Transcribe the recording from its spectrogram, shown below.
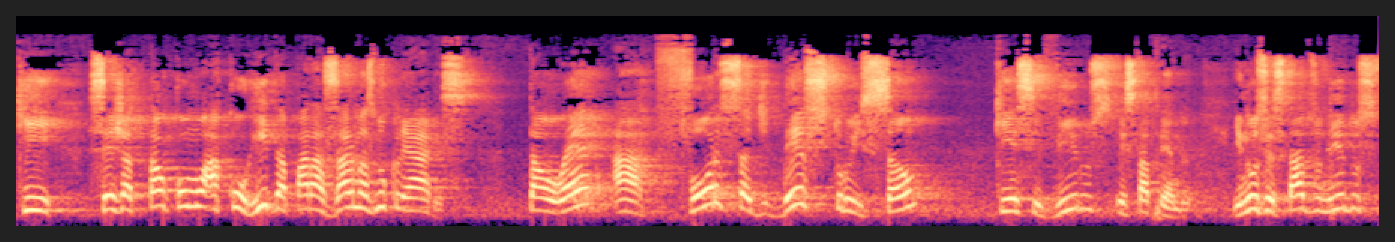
que seja tal como a corrida para as armas nucleares. Tal é a força de destruição que esse vírus está tendo. E nos Estados Unidos,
